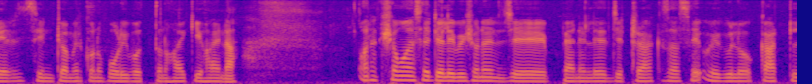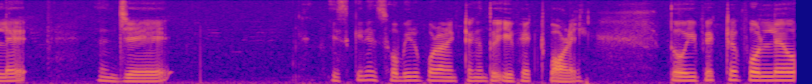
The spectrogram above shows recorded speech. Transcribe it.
এর সিমটমের কোনো পরিবর্তন হয় কি হয় না। অনেক সময় আছে টেলিভিশনের যে প্যানেলের যে ট্র্যাক্স আছে, ওইগুলো কাটলে যে, স্ক্রিনের ছবির উপর অনেকটা কিন্তু ইফেক্ট পড়ে। তো ইফেক্টটা পড়লেও,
